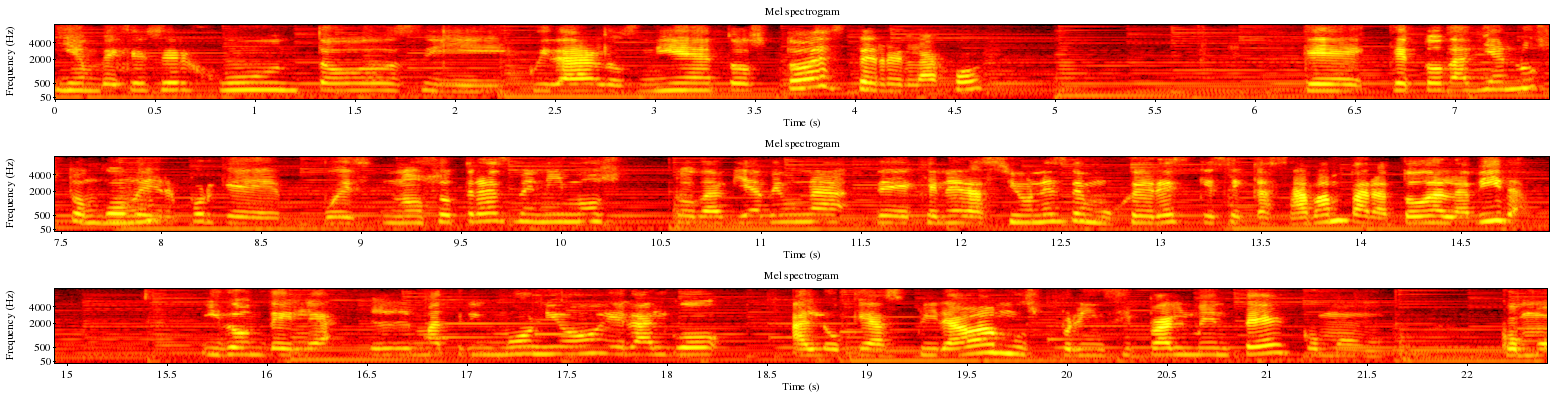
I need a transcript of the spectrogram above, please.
y envejecer juntos y cuidar a los nietos, todo este relajo que, todavía nos tocó ver porque pues nosotras venimos todavía de una de generaciones de mujeres que se casaban para toda la vida y donde el matrimonio era algo a lo que aspirábamos principalmente como, como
